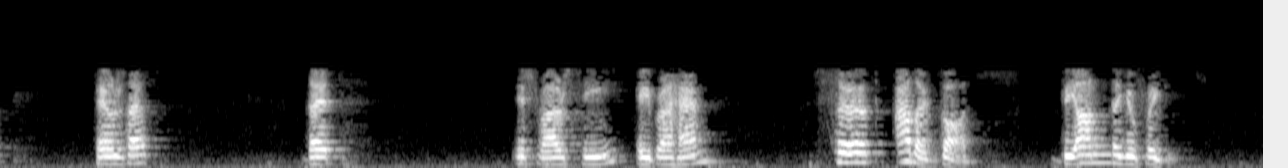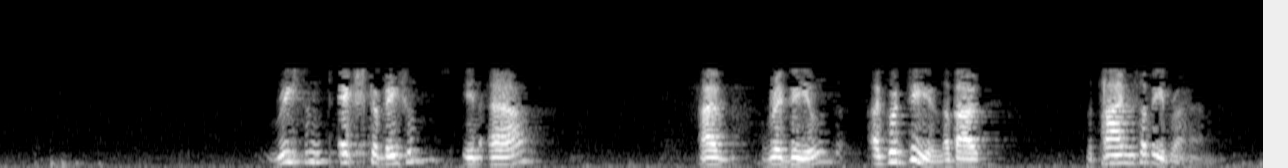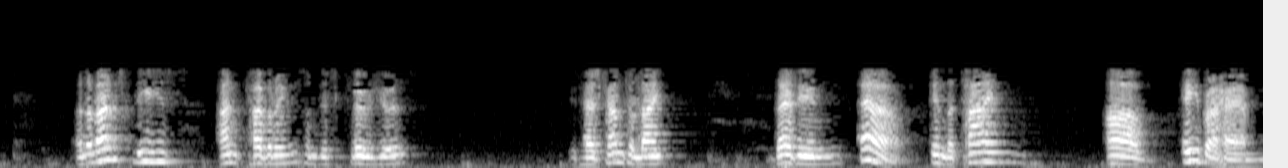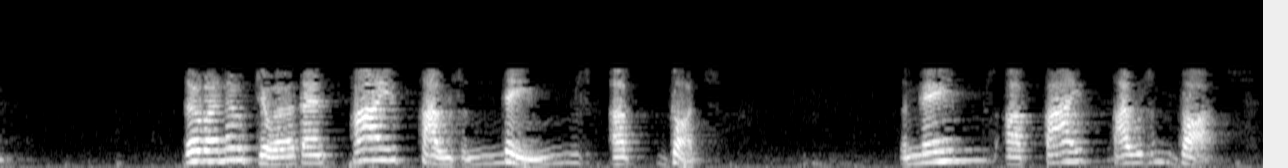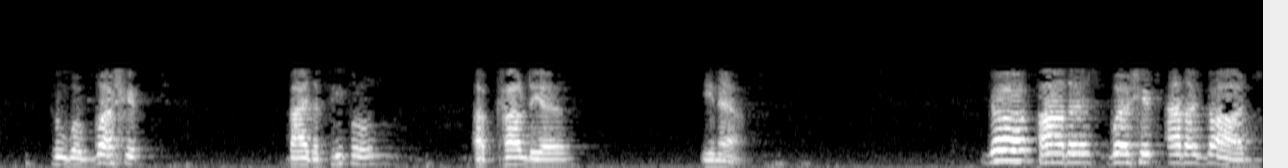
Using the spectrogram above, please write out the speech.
tells us that Israel's seed, Abraham, served other gods beyond the Euphrates. Recent excavations in Ur have revealed a good deal about the times of Abraham. And amongst these uncoverings and disclosures, it has come to light that in Ur, in the time of Abraham, there were no fewer than 5,000 names of gods. The names of 5,000 gods who were worshipped by the people of Chaldea in Ur. Your fathers worshipped other gods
